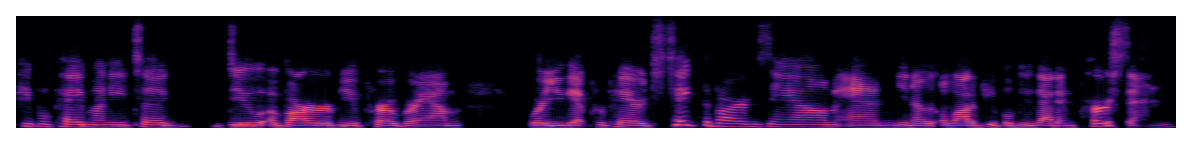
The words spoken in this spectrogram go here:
people pay money to do a bar review program where you get prepared to take the bar exam. And, you know, a lot of people do that in person.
